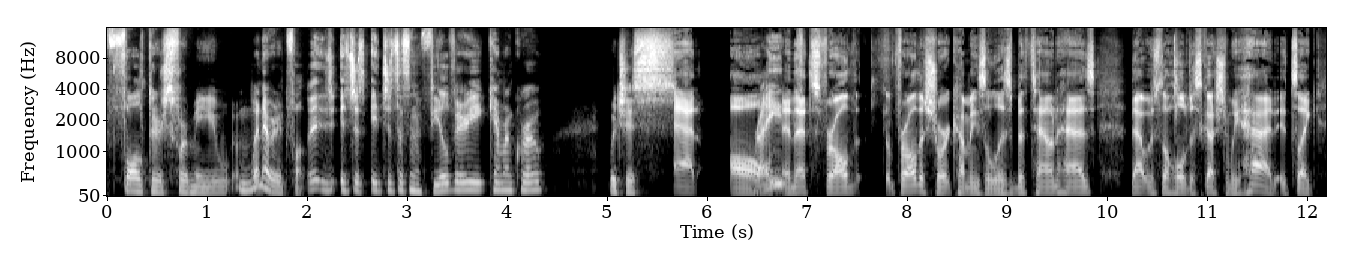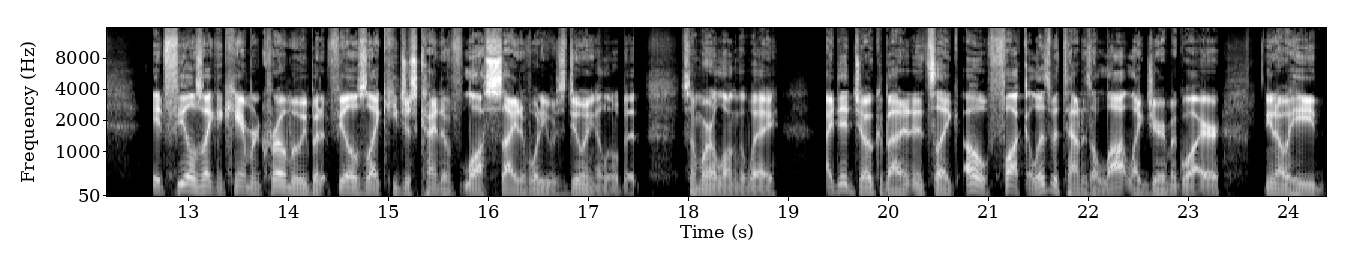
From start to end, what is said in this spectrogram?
falters for me whenever it falters. It, just it just doesn't feel very Cameron Crowe, which is at all right. And that's for all the, for all the shortcomings Elizabethtown has. That was the whole discussion we had. It's like it feels like a Cameron Crowe movie, but it feels like he just kind of lost sight of what he was doing a little bit somewhere along the way. I did joke about it, and it's like, oh fuck, Elizabethtown is a lot like Jerry Maguire. You know, he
